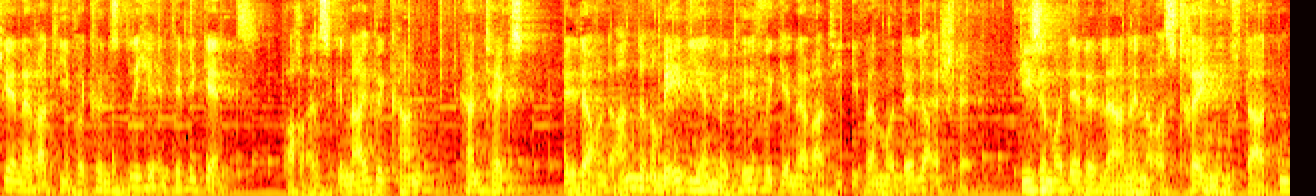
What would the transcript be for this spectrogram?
Generative künstliche Intelligenz, auch als GNI bekannt, kann Text, Bilder und andere Medien mit Hilfe generativer Modelle erstellen. Diese Modelle lernen aus Trainingsdaten,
